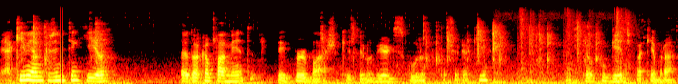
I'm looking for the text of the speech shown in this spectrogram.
É aqui mesmo que a gente tem que ir, ó. Do acampamento, veio por baixo aqui pelo verde escuro. Então chega aqui. A gente tem o foguete para quebrar.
